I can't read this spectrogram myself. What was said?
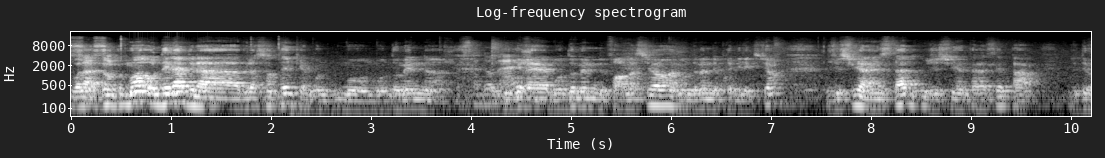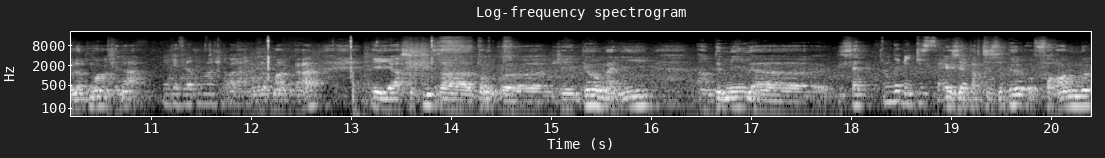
voilà. Donc moi, au-delà de la, de la santé, qui est mon, mon, mon domaine, je dirais mon domaine de formation, et mon domaine de prédilection, je suis à un stade où je suis intéressé par le développement en général. le développement en Voilà, général. le développement en général. Et à ce titre, euh, donc, euh, j'ai été au Mali en 2017 En 2017. et j'ai participé au forum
